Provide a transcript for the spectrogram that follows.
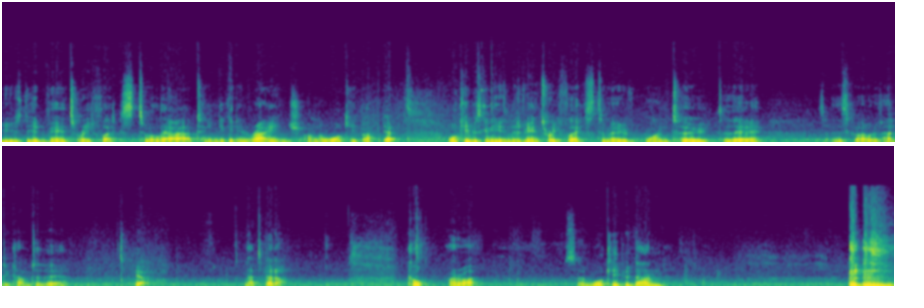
use the advanced reflex to allow our team to get in range on the Warkeeper. Yep. Warkeeper's going to use an advanced reflex to move 1, 2 to there. So this guy would have had to come to there. Yep. That's better. Cool. All right. So Warkeeper done.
